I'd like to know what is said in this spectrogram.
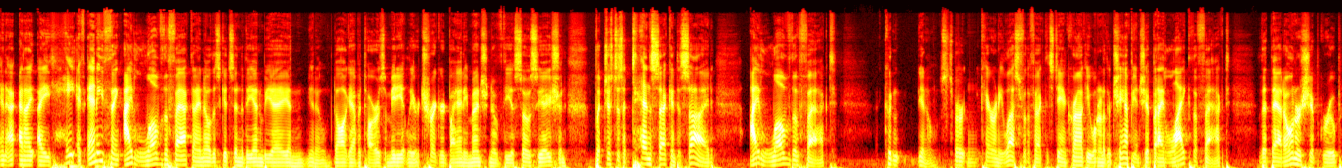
And I, and I, I hate, if anything, I love the fact, and I know this gets into the NBA, and you know, dog avatars immediately are triggered by any mention of the association. But just as a 10 second aside, I love the fact, couldn't you know certainly care any less for the fact that Stan Kroenke won another championship, but I like the fact that that ownership group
